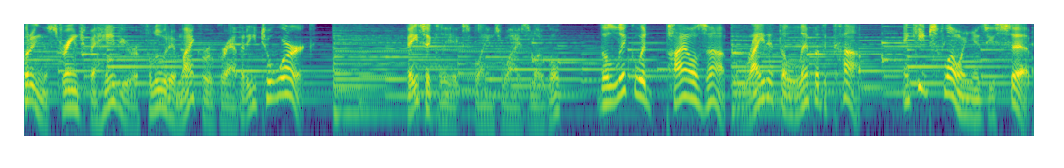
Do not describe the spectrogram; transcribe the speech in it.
putting the strange behavior of fluid in microgravity to work. Basically, explains Weislogel, the liquid piles up right at the lip of the cup and keeps flowing as you sip.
